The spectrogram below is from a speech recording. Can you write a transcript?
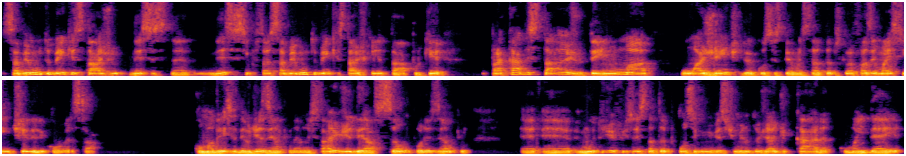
saber muito bem que estágio, nesse, né, cinco estágios, saber muito bem que estágio que ele está, porque para cada estágio tem uma, um agente do ecossistema de startups que vai fazer mais sentido ele conversar. Como a Grace deu de exemplo, né? no estágio de ideação, por exemplo, é, é, é, muito difícil a startup conseguir um investimento já de cara, com uma ideia,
